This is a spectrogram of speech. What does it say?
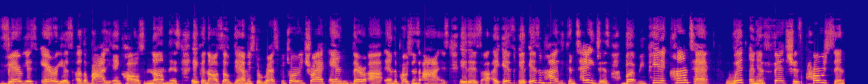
various areas of the body and cause numbness. It can also damage the respiratory tract and their uh and the person's eyes. It is uh, it is it isn't highly contagious, but repeated contact with an infectious person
